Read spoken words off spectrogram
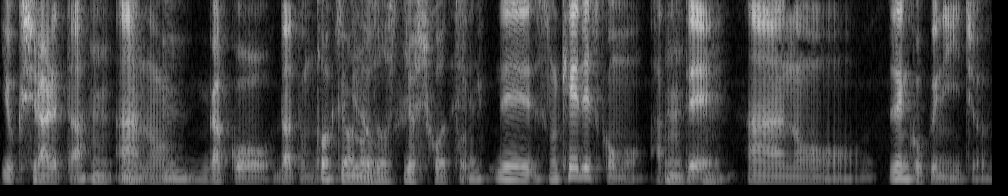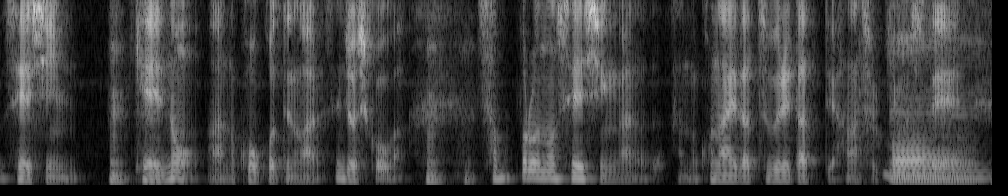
よく知られた、うんあの、うん。学校だと思うんですけど。東京の女女子校ですよね。でその系列校もあって、あの全国に一応精神うん。系のあの高校っていうのがあるんですね女子校が。うん札幌の精神があのこの間潰れたっていう話を聞きましおてー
